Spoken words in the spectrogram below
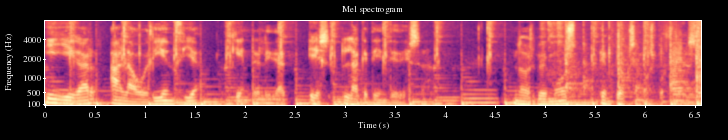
y llegar a la audiencia que en realidad es la que te interesa. Nos vemos en próximos podcasts.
